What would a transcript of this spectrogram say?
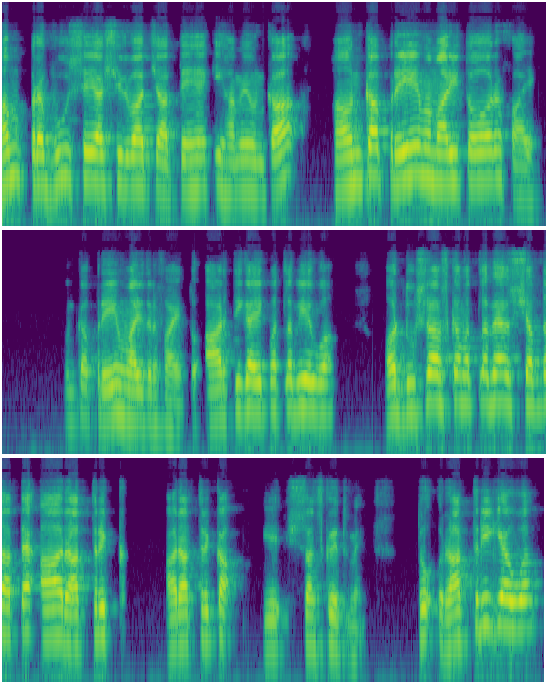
हम प्रभु से आशीर्वाद चाहते हैं कि हमें उनका हाँ उनका प्रेम हमारी तरफ़ आए। उनका प्रेम हमारी तरफ़ आए। तो आरती का एक मतलब ये हुआ। और दूसरा उसका मतलब है उस शब्द आता है आरात्रिक। आरात्रिका ये संस्कृत में। तो रात्रि क्या हुआ?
